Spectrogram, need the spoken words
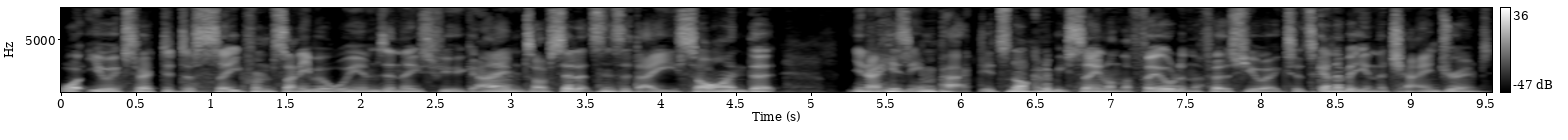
what you expected to see from Sonny Bill Williams in these few games. I've said it since the day he signed that you know his impact. It's not going to be seen on the field in the first few weeks. It's going to be in the change rooms.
